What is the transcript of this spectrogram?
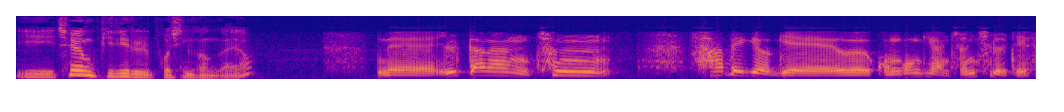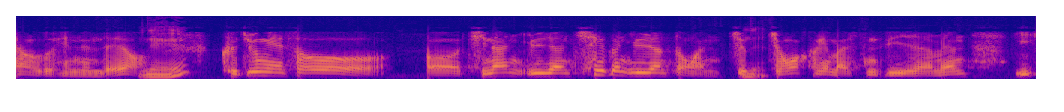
이 채용 비리를 보신 건가요? 네, 일단은 1,400여 개의 공공기관 전체를 대상으로 했는데요. 네. 그 중에서 어, 지난 1년, 최근 1년 동안, 즉, 네. 정확하게 말씀드리자면, 이,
